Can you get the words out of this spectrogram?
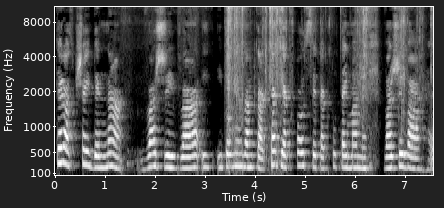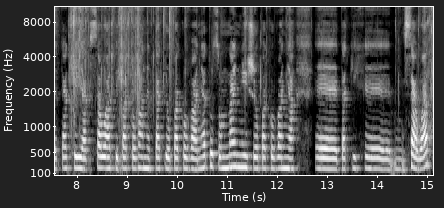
Teraz przejdę na warzywa i, i powiem Wam tak, tak jak w Polsce, tak tutaj mamy warzywa e, takie jak sałaty pakowane w takie opakowania. To są najmniejsze opakowania e, takich e, sałat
